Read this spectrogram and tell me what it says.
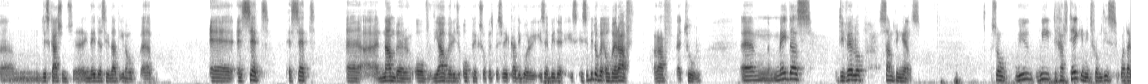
know, um, discussions uh, in the industry that, you know, uh, a, a, set, a set uh, number of the average OPEX of a specific category is a bit, is, is a, bit of a, of a rough, rough uh, tool, um, made us develop something else. So we, we have taken it from this, what I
